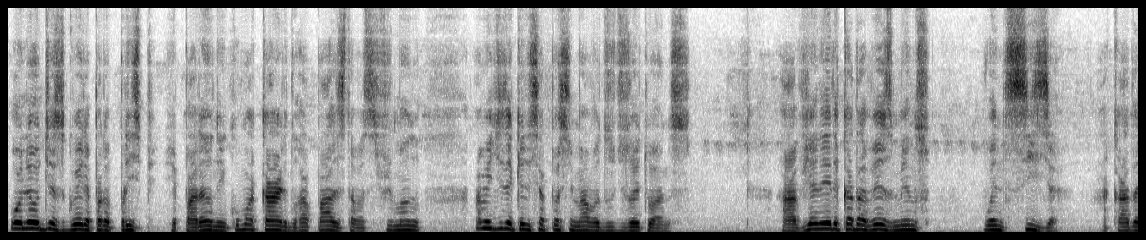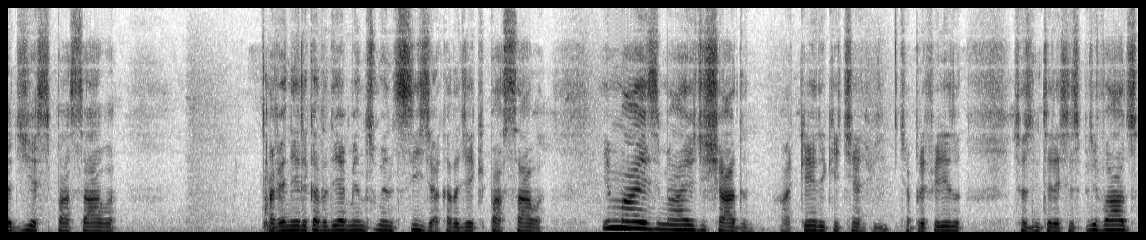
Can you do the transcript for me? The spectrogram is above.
olhou de esguelha para o príncipe, reparando em como a carne do rapaz estava se firmando à medida que ele se aproximava dos 18 anos. Havia nele cada vez menos Wencísia. A cada dia se passava Havia nele cada dia menos Wencísia a cada dia que passava, e mais e mais de Shadan, aquele que tinha, tinha preferido seus interesses privados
